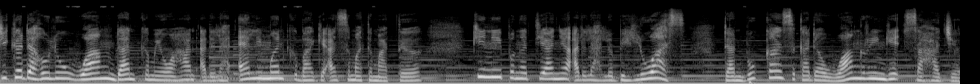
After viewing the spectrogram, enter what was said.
Jika dahulu wang dan kemewahan adalah elemen kebahagiaan semata-mata, kini pengertiannya adalah lebih luas dan bukan sekadar wang ringgit sahaja.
